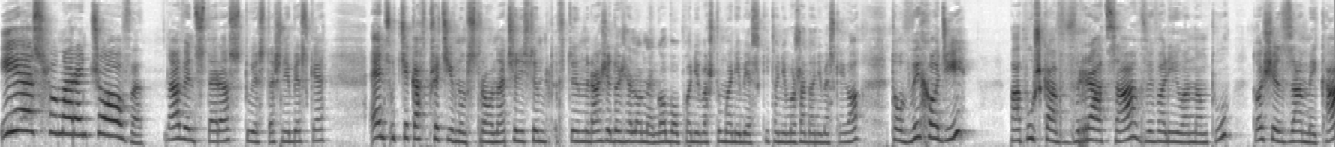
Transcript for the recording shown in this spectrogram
i jest pomarańczowe. A więc teraz tu jest też niebieskie. Więc ucieka w przeciwną stronę, czyli w tym, w tym razie do zielonego, bo ponieważ tu ma niebieski, to nie można do niebieskiego. To wychodzi, papuszka wraca, wywaliła nam tu, to się zamyka.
